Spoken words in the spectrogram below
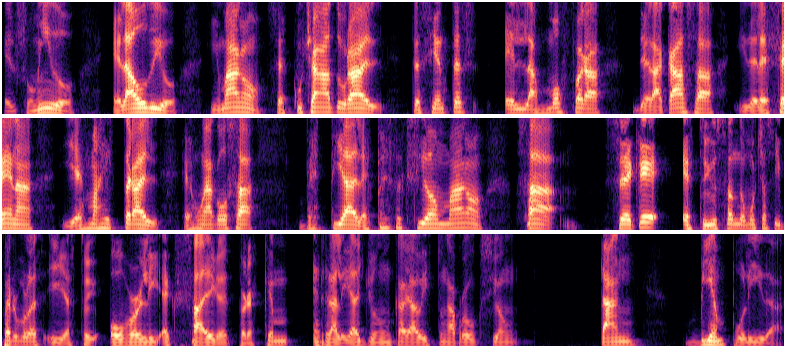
el sonido, el audio. Y mano, se escucha natural. Te sientes en la atmósfera de la casa y de la escena. Y es magistral. Es una cosa bestial. Es perfección, mano. O sea, sé que estoy usando muchas hipérboles y estoy overly excited, pero es que en, realidad yo nunca había visto una producción tan bien pulida,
